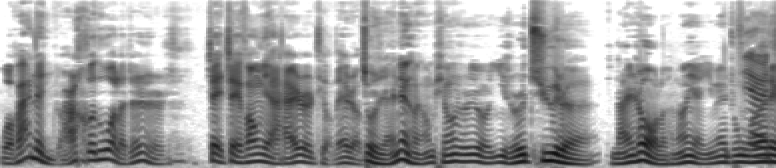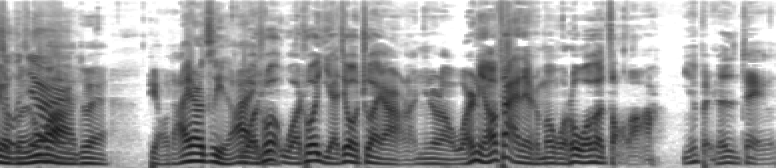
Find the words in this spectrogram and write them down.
我发现这女孩喝多了，真是这这方面还是挺那什么。就人家可能平时就是一直拘着难受了，可能也因为中国的这个文化，对，表达一下自己的爱。我说我说也就这样了，你知道吗？我说你要再那什么，我说我可走了啊，因为本身这个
